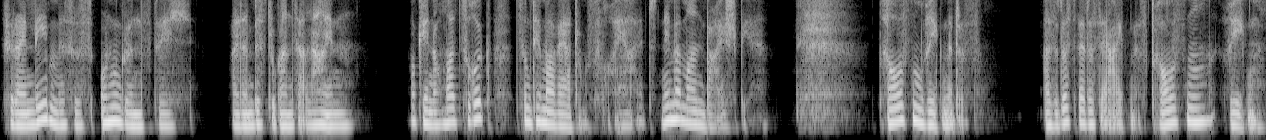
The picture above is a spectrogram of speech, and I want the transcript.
für dein Leben ist es ungünstig weil dann bist du ganz allein. Okay, nochmal zurück zum Thema Wertungsfreiheit. Nehmen wir mal ein Beispiel. Draußen regnet es. Also das wäre das Ereignis. Draußen Regen.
